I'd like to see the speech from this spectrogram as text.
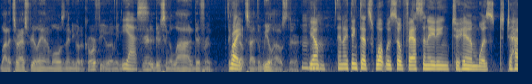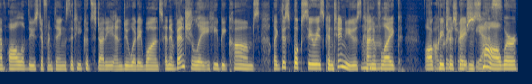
a lot of terrestrial animals, and then you go to Corfu. I mean, Yes. you're introducing a lot of different things Right. outside the wheelhouse there. Mm-hmm. Yep. And I think that's what was so fascinating to him was t- to have all of these different things that he could study and do what he wants. And eventually he becomes like this book series continues kind of mm-hmm. like all, All creatures, great and Creatures, small where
